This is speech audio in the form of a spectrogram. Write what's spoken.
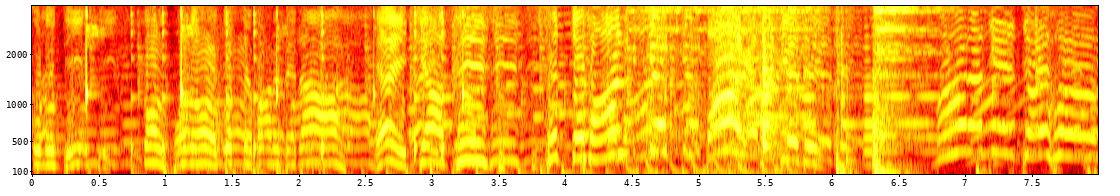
কোনোদিন কল্পনা করতে পারবে না। এই কে আছিস? মহারাজের জয় হোক।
